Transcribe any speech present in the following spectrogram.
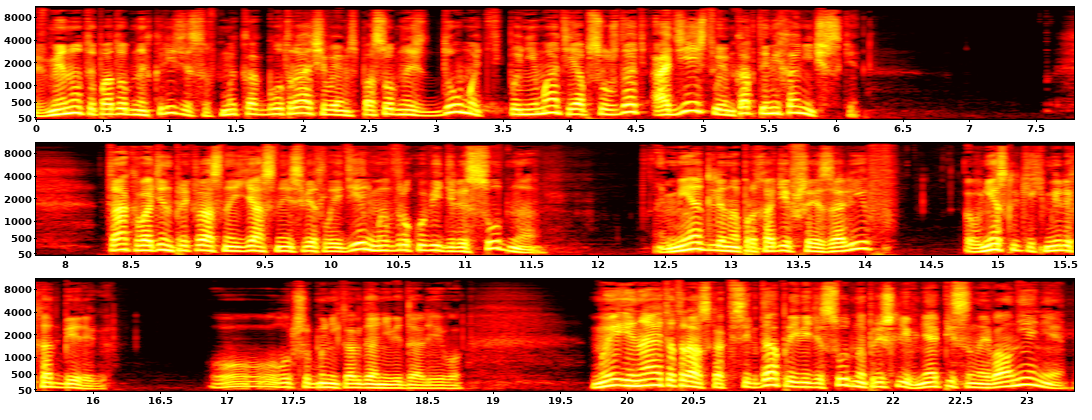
В минуты подобных кризисов мы как бы утрачиваем способность думать, понимать и обсуждать, а действуем как-то механически. Так, в один прекрасный ясный и светлый день мы вдруг увидели судно, медленно проходившее залив в нескольких милях от берега. О, лучше бы мы никогда не видали его. Мы и на этот раз, как всегда, при виде судна пришли в неописанное волнение.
